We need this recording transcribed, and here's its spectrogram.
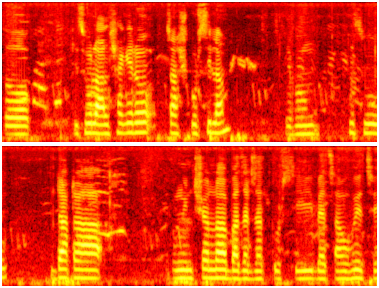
তো কিছু লাল শাকেরও চাষ করছিলাম এবং কিছু ডাটা এবং ইনশাল্লাহ বাজারজাত করছি, বেচাও হয়েছে।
